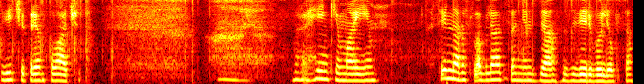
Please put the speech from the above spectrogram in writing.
Свечи прям плачут. Ай, Дорогенькие мои, сильно расслабляться нельзя. Зверь вылился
